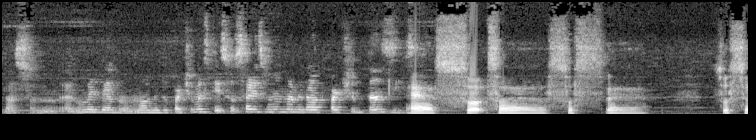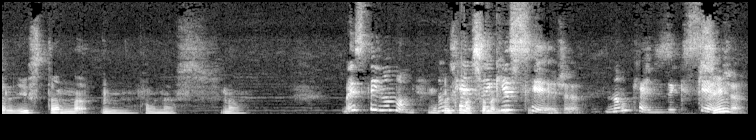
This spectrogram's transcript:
Nossa, eu não me lembro o nome do partido, mas tem socialismo no nome do partido nazista. É, so, so- so- é, socialista. na- hum, como não? Não. Mas tem o nome. Uma não quer dizer que nacionalista. seja. Não quer dizer que seja.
